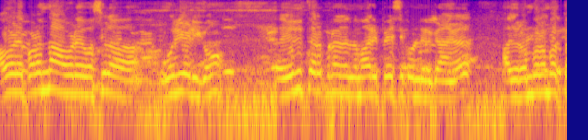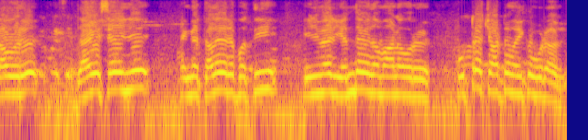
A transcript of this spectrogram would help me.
அவருடைய படம் தான் அவருடைய வசூலை முறியடிக்கும். எதிர்த்தரப்பினர் இந்த மாதிரி பேசி கொண்டிருக்காங்க. அது ரொம்ப ரொம்ப தவறு. தயவு செய்து எங்கள் தலைவரை பற்றி இனிமேல் எந்த விதமான ஒரு குற்றச்சாட்டும் வைக்கக்கூடாது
